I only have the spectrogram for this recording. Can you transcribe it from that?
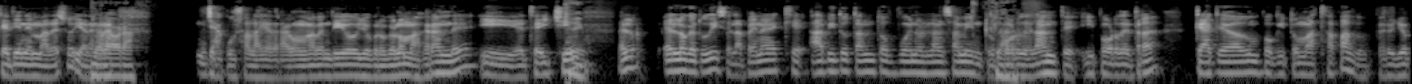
que tienen más de eso. Y además, Yakuza Laia Dragon ha vendido, yo creo que los más grandes, y este Ichin es, lo, que tú dices. La pena es que ha habido tantos buenos lanzamientos por delante y por detrás que ha quedado un poquito más tapado. Pero yo,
